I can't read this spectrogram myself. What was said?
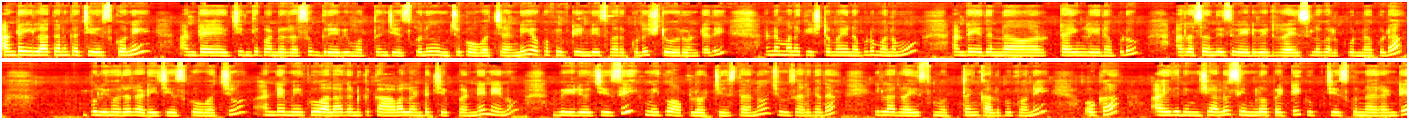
అంటే ఇలా కనుక చేసుకొని అంటే చింతపండు రసం గ్రేవీ మొత్తం చేసుకొని ఉంచుకోవచ్చండి. ఒక ఫిఫ్టీన్ డేస్ వరకు కూడా స్టోర్ ఉంటుంది. అంటే మనకి ఇష్టమైనప్పుడు మనము అంటే ఏదైనా టైం లేనప్పుడు ఆ రసం తీసి వేడి వేడి రైస్లో కలుపుకున్నా కూడా పులిహోర రెడీ చేసుకోవచ్చు. అంటే మీకు అలా కనుక కావాలంటే చెప్పండి. నేను వీడియో చేసి మీకు అప్లోడ్ చేస్తాను. చూసారు కదా? ఇలా రైస్ మొత్తం కలుపుకొని ఒక ఐదు నిమిషాలు సిమ్లో పెట్టి కుక్ చేసుకున్నారంటే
